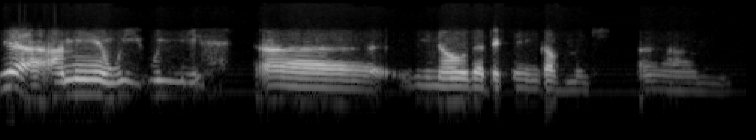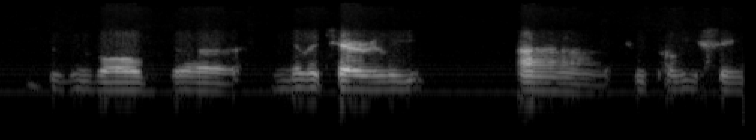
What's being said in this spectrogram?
Yeah, I mean, we we uh, we know that the Canadian government um, was involved uh, militarily through policing,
